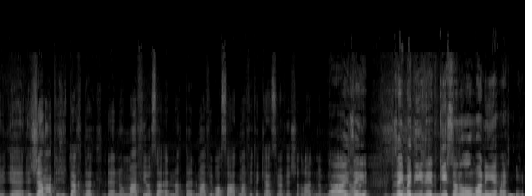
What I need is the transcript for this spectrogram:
الجامعة بتيجي بتاخدك لأنه ما في وسائل نقل ما في باصات ما في تكاسي ما في شغلات انه لا هاي زي زي مدينه جيسون الألمانية هاي.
